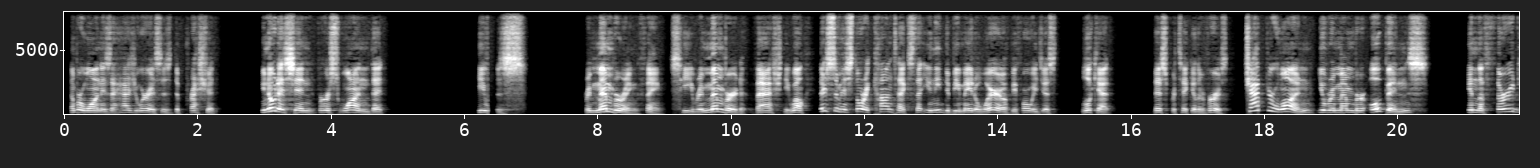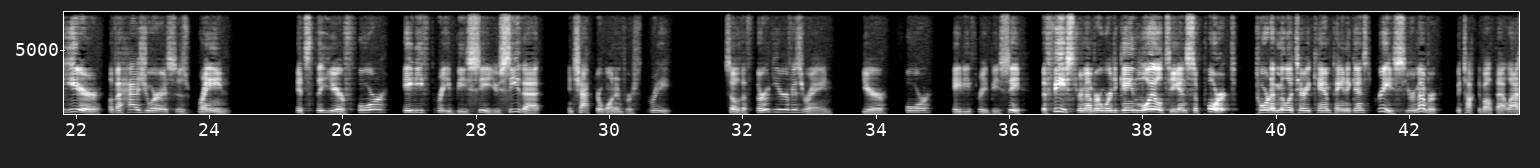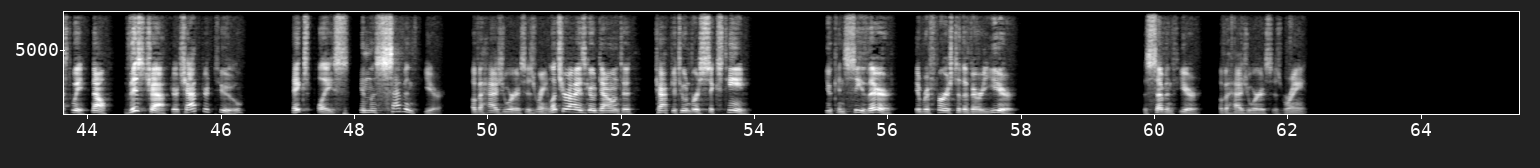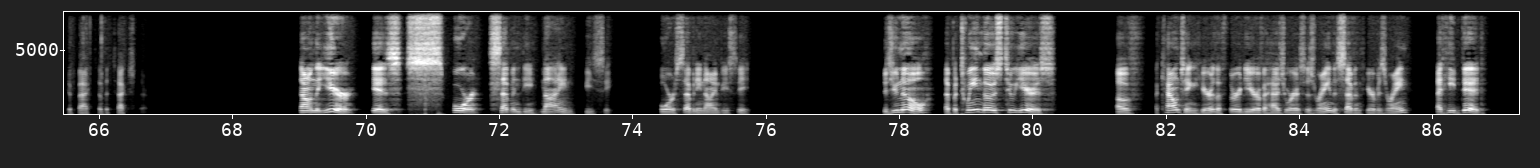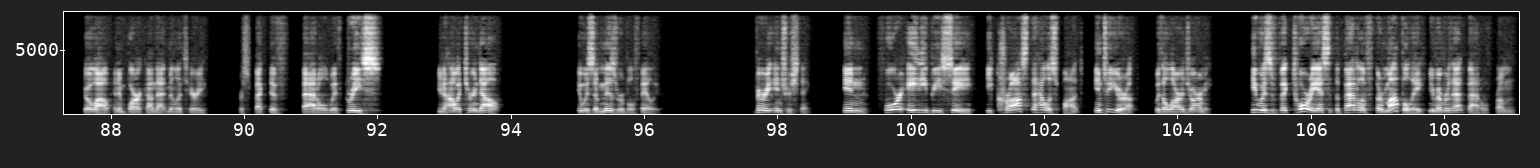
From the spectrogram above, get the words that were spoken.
number one, is Ahasuerus' depression. You notice in verse 1 that he was remembering things. He remembered Vashti. Well, there's some historic context that you need to be made aware of before we just look at this particular verse. Chapter 1, you'll remember, opens in the third year of Ahasuerus' reign. It's the year 483 BC. You see that in chapter 1 and verse 3. So the third year of his reign, year 483 BC. The feasts, remember, were to gain loyalty and support toward a military campaign against Greece. You remember, we talked about that last week. Now, this chapter, chapter 2, takes place in the seventh year of Ahasuerus' reign. Let your eyes go down to chapter 2 and verse 16. You can see there it refers to the very year, the seventh year of Ahasuerus' reign. Get back to the text there. Now, in the year is 479 BC. 479 BC. Did you know that between those two years of accounting here, the third year of Ahasuerus' reign, the seventh year of his reign, that he did go out and embark on that military prospective battle with Greece? You know how it turned out? It was a miserable failure. Very interesting. In 480 BC, he crossed the Hellespont into Europe with a large army. He was victorious at the Battle of Thermopylae. You remember that battle from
